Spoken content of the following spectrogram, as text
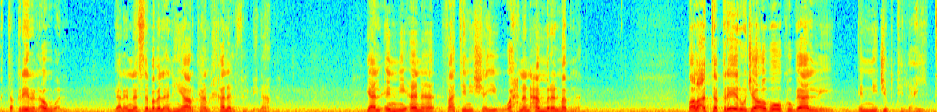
التقرير الأول قال إن سبب الانهيار كان خلل في البناء قال إني أنا فاتني شيء وإحنا نعمر المبنى. طلع التقرير وجاء أبوك وقال لي إني جبت العيد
